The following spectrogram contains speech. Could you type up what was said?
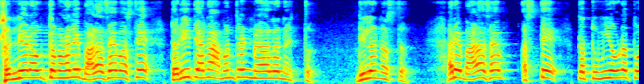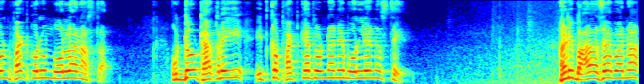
संजय राऊत तर म्हणाले बाळासाहेब असते तरी त्यांना आमंत्रण मिळालं नसतं दिलं नसतं. अरे बाळासाहेब असते तर तुम्ही एवढं तोंडफाट करून बोलला नसता. उद्धव ठाकरेही इतकं फाटक्या तोंडाने बोलले नसते. आणि बाळासाहेबांना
